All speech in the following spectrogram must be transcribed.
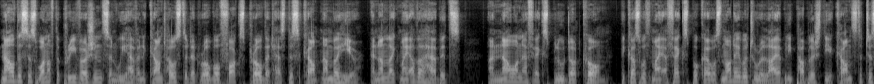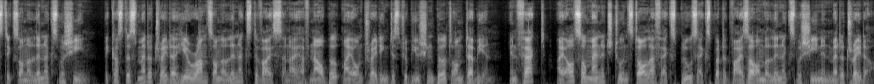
Now this is one of the pre-versions and we have an account hosted at RoboForex Pro that has this account number here. And unlike my other habits, I'm now on fxblue.com. Because with MyFxBook I was not able to reliably publish the account statistics on a Linux machine. Because this MetaTrader here runs on a Linux device and I have now built my own trading distribution built on Debian. In fact, I also managed to install FX Blue's Expert Advisor on the Linux machine in MetaTrader.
